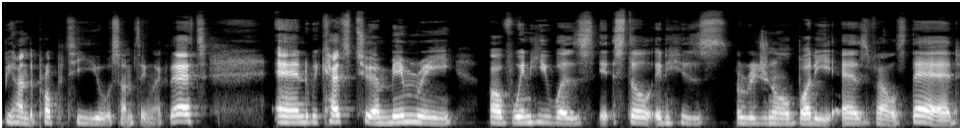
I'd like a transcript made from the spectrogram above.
behind the property or something like that. And we cut to a memory of when he was still in his original body as Val's dad,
